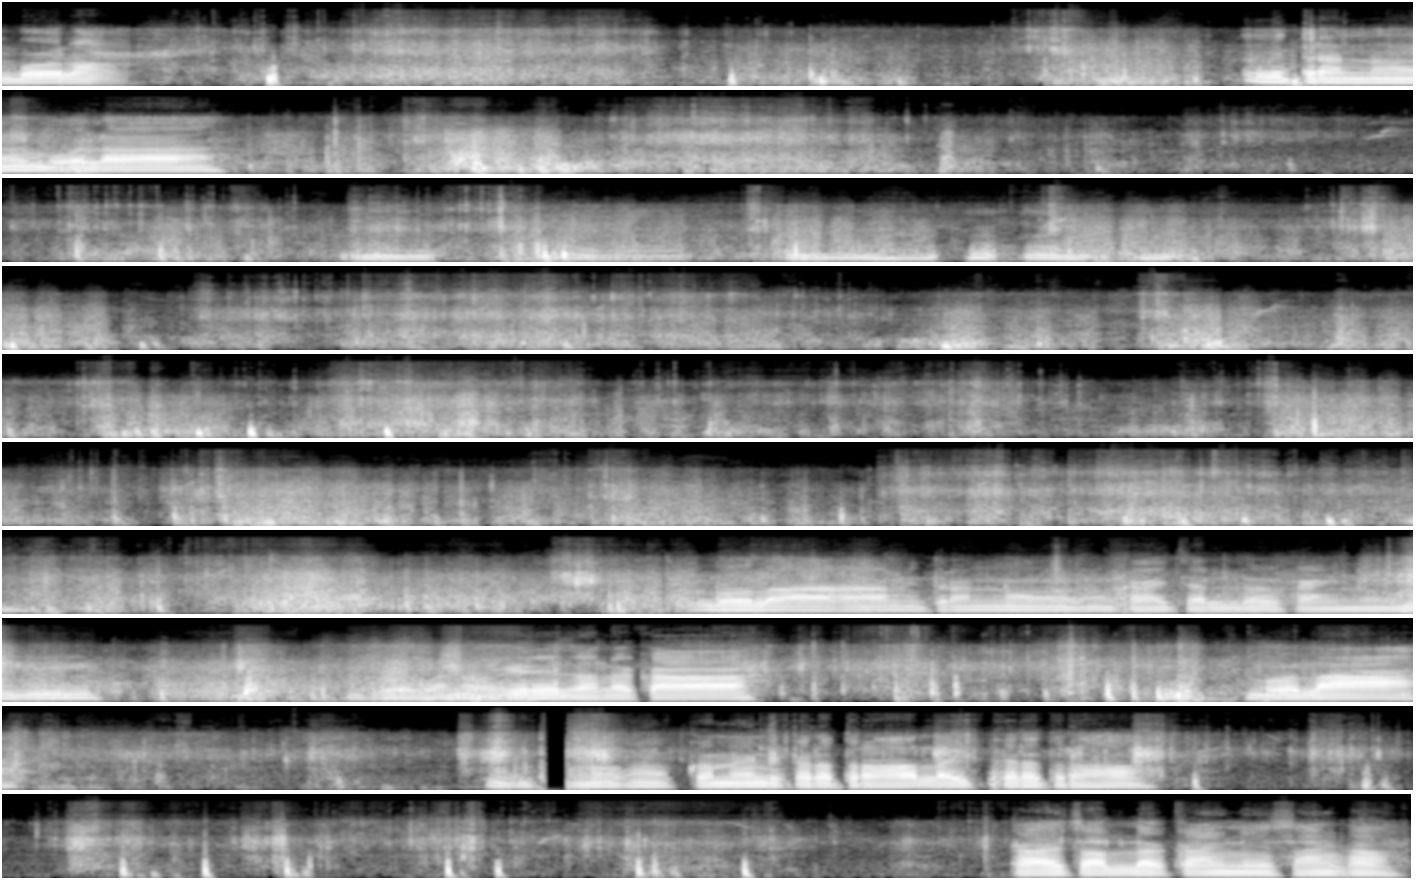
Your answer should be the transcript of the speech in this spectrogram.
बोला. मित्रांनो बोला. बोला मित्रांनो, काय चाललं, काय नाही. जेवण का? बोला. मित्रांनो कमेंट करत राहा लाईक करत राहा. काय चाललं, काय नाही, सांगा.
